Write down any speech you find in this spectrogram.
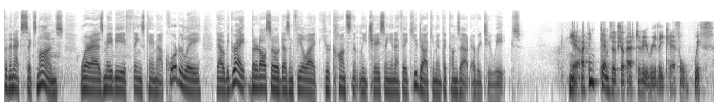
for the next six months. Whereas maybe if things came out quarterly, that would be great, but it also doesn't feel like you're constantly chasing an FAQ document that comes out every two weeks. Yeah, I think Games Workshop have to be really careful with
